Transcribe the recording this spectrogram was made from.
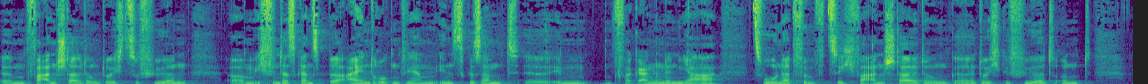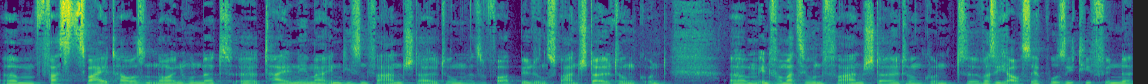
ähm, Veranstaltungen durchzuführen. Ähm, ich finde das ganz beeindruckend. Wir haben insgesamt äh, im vergangenen Jahr 250 Veranstaltungen äh, durchgeführt und fast 2900 äh, Teilnehmer in diesen Veranstaltungen, also Fortbildungsveranstaltung und Informationsveranstaltung. Und was ich auch sehr positiv finde,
